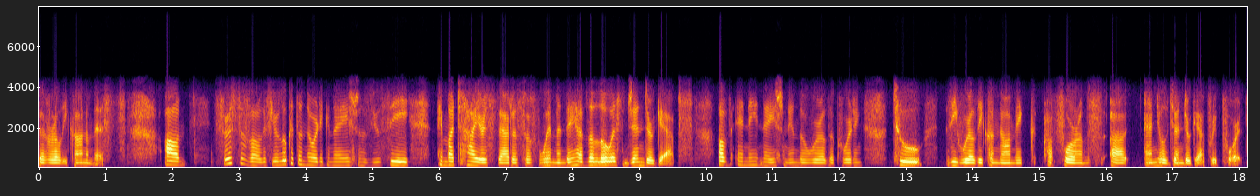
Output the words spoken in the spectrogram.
several economists. Um, First of all, if you look at the Nordic nations, you see a much higher status of women. They have the lowest gender gaps of any nation in the world, according to the World Economic uh, Forum's uh, annual gender gap reports.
